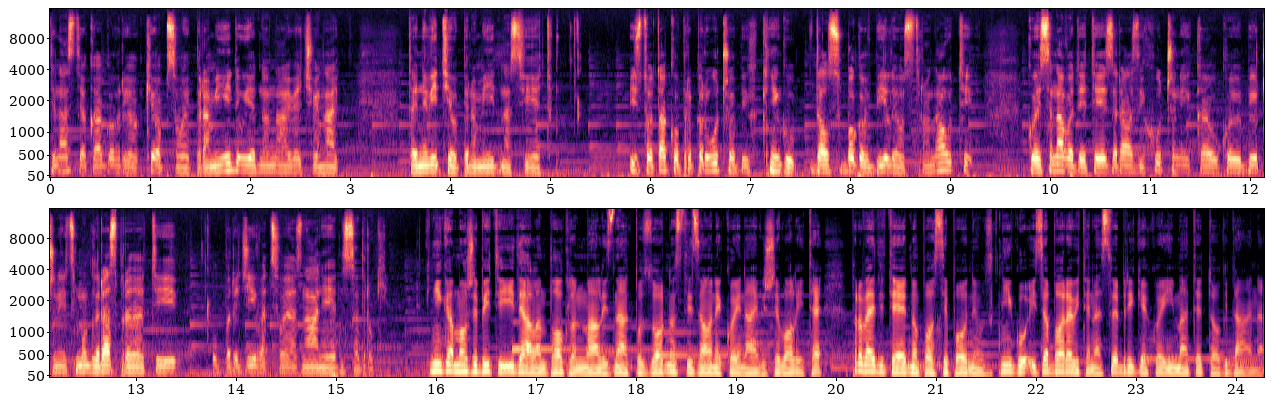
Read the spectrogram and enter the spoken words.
dinastija koja govori o Keopsovoj piramidi, ujedno najvećoj, naj, tajnevitija piramid na svijetu. Isto tako preporučio bih knjigu Da li su bogovi bili astronauti, koje se navode teze raznih učenika u kojoj bi učenici mogli raspravljati i upoređivati svoja znanja jedno sa drugim. Knjiga može biti idealan poklon, mali znak pozornosti za one koje najviše volite. Provedite jedno poslije podne uz knjigu i zaboravite na sve brige koje imate tog dana.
